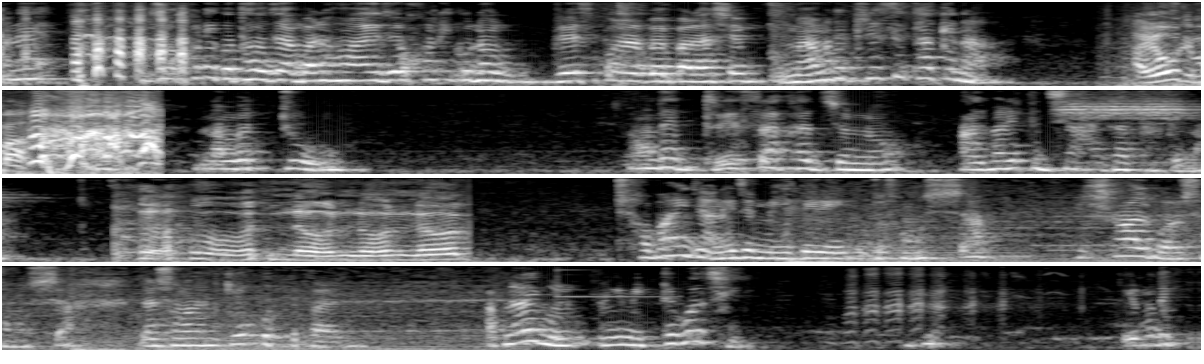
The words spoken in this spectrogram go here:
মানে যখনই কোথাও যাবার হয় যখনই কোনো ড্রেস পরার ব্যাপার আসে আমাদের ড্রেসই থাকে না। নাম্বার টু আমাদের ড্রেস রাখার জন্য আলমারিতে জায়গা থাকে না! সবাই জানে যে মেয়েদের এই দুটো সমস্যা বিশাল বড় সমস্যা যার সমাধান কেউ করতে পারে না। আপনারাই বলুন আমি মিথ্যে বলছি? এর মধ্যে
